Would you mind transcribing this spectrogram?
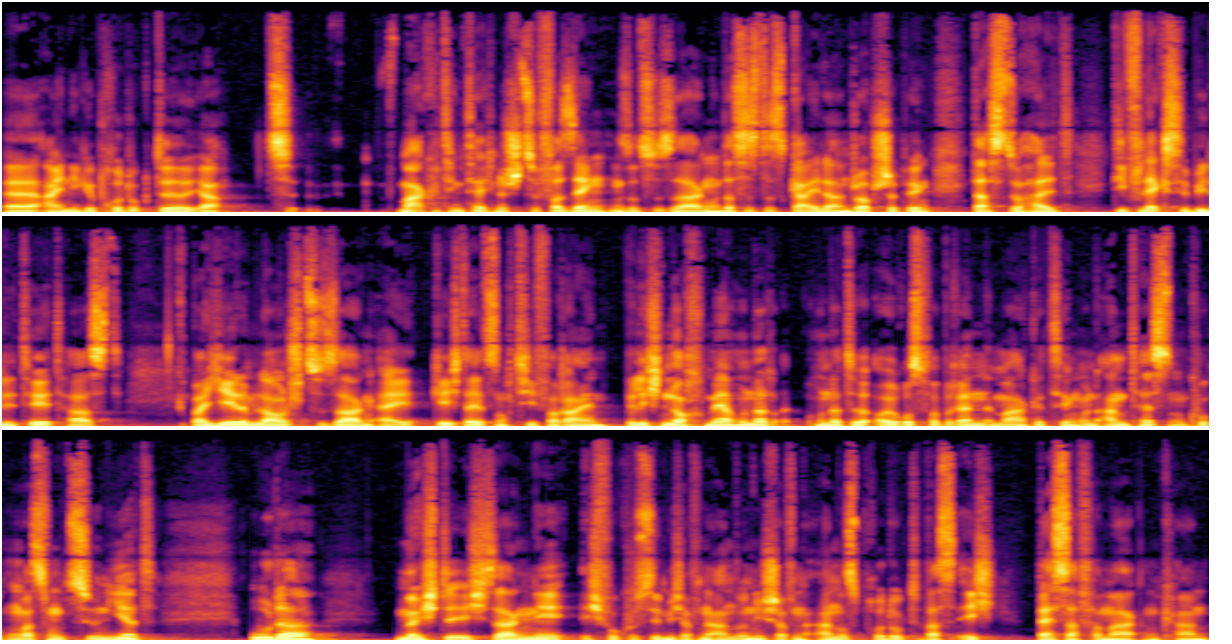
äh, einige Produkte, ja, marketingtechnisch zu versenken sozusagen. Und das ist das Geile an Dropshipping, dass du halt die Flexibilität hast, bei jedem Launch zu sagen, ey, gehe ich da jetzt noch tiefer rein? Will ich noch mehr hundert, hunderte Euros verbrennen im Marketing und antesten und gucken, was funktioniert? Oder möchte ich sagen, nee, ich fokussiere mich auf eine andere Nische, auf ein anderes Produkt, was ich besser vermarkten kann,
